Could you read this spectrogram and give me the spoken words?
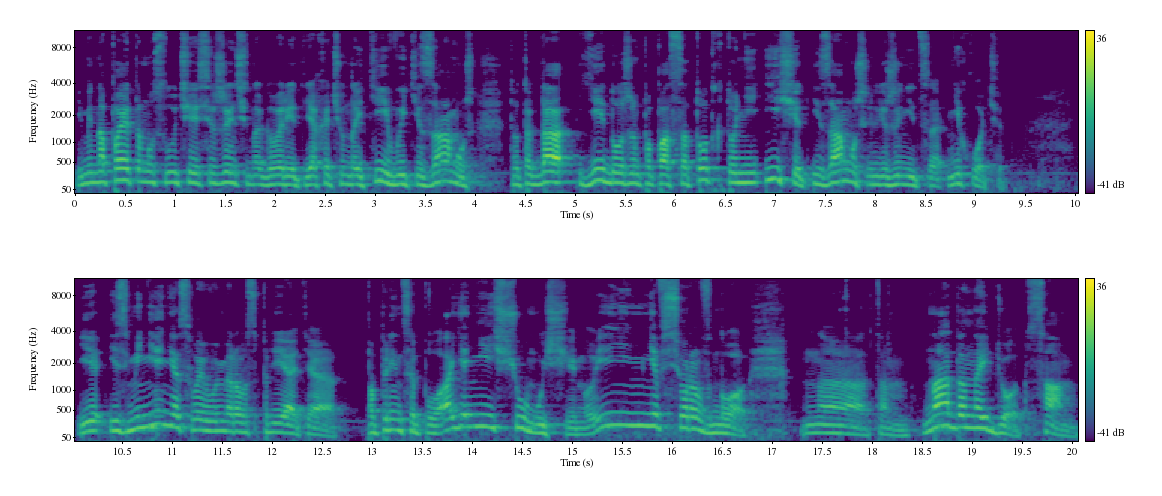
Именно поэтому в случае, если женщина говорит, я хочу найти и выйти замуж, то тогда ей должен попасться тот, кто не ищет и замуж или жениться не хочет. И изменение своего мировосприятия по принципу, а я не ищу мужчину, и мне все равно, а, там, надо найдет сам,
